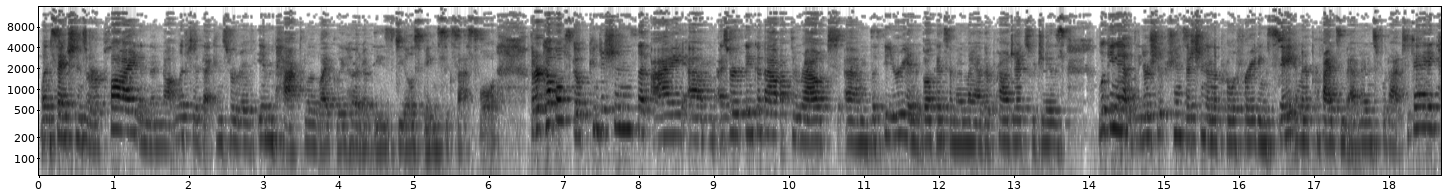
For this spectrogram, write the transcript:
when sanctions are applied and then not lifted, that can sort of impact the likelihood of these deals being successful. There are a couple of scope conditions that I, um, I sort of think about throughout um, the theory in the book and some of my other projects, which is looking at leadership transition in the proliferating state. I'm going to provide some evidence for that today.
